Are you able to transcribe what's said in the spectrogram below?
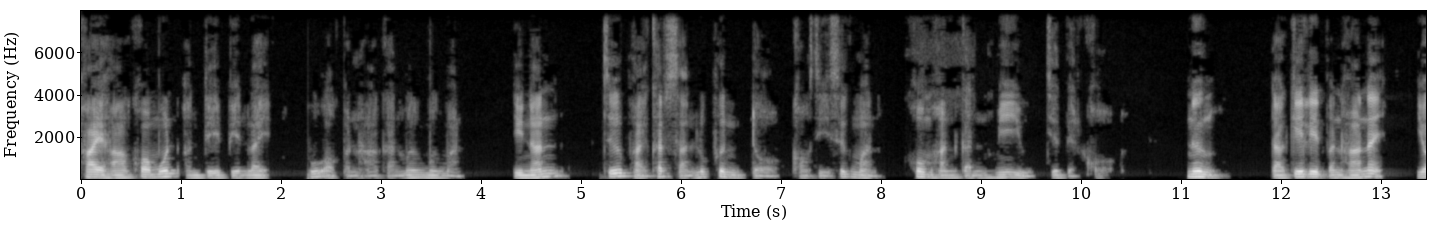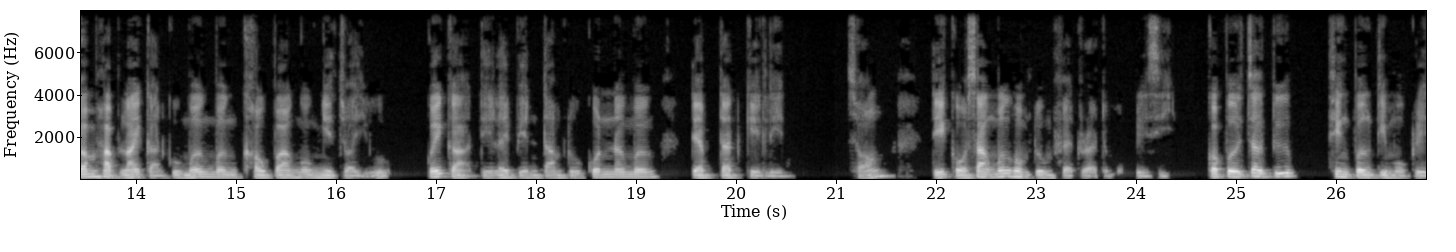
ภายหาข้อมูลอันตีเปลี่ยนไล ผู้ออกปัญหาการเมืองเมืองมันทีนั้นจื้อภายคัดสรรลูกพื้นดอกของสีซึกมันโคมหันกันมีอยู่เจ็ดเบ็ดขอหนึ่งตากิริตปัญหาในยอมหับรายการกูเมืองเมืองเข้าปางงงีจอยอยู่ก้อยกะตีไลเปลี่ยนตามตูคนในเมืองเดบตัดกิริตสองตีก่อสร้างเมืองโฮมตุมเฟดรัลดิโมคราซีก็เปิดเจ้าตื้อพิงเปิงดิโมครา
